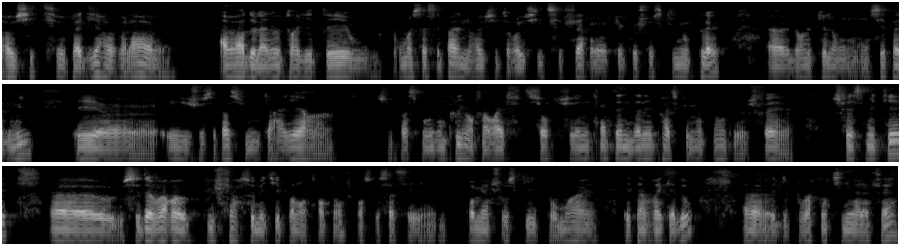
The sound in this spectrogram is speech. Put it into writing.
réussite, ça veut pas dire euh, voilà euh, avoir de la notoriété ou pour moi ça c'est pas une réussite. Réussite, c'est faire euh, quelque chose qui nous plaît, euh, dans lequel on, on s'épanouit et euh, et je sais pas si une carrière, je sais pas ce mot non plus, mais enfin bref, sur, une trentaine d'années presque maintenant que je fais je fais ce métier, euh, c'est d'avoir pu faire ce métier pendant 30 ans. Je pense que ça c'est une première chose qui pour moi est, un vrai cadeau, euh, de pouvoir continuer à la faire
